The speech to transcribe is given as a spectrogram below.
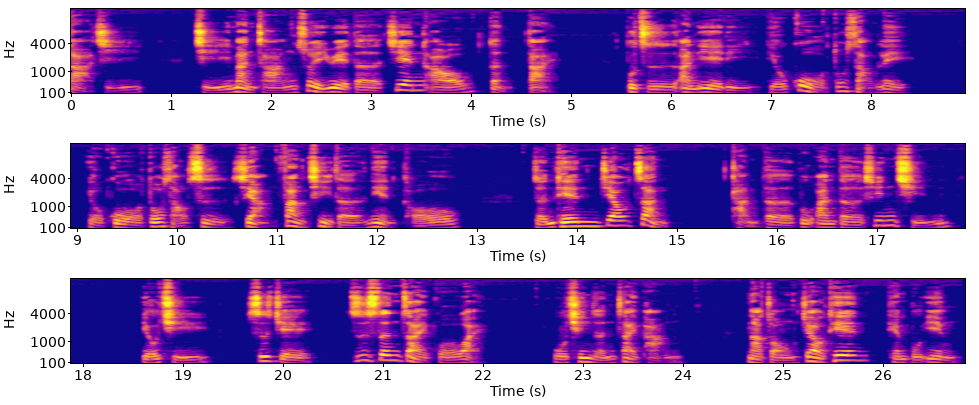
打击及漫长岁月的煎熬等待，不知暗夜里流过多少泪，有过多少次想放弃的念头，人天交战、忐忑不安的心情，尤其师姐。只身在国外，无亲人在旁，那种叫天天不应，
